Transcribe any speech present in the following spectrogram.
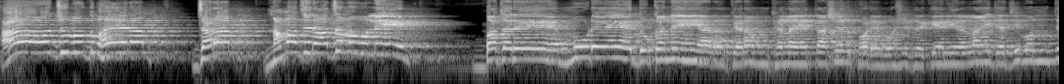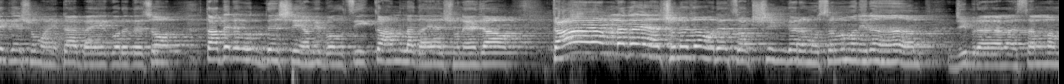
আ, যুবক ভাইয়েরা, যারা নামাজের আজান বলে বাজারে, মোড়ে, দোকানে আর ক্যারাম খেলায় তাসের পরে বসে থেকে নিরালাই যে জীবন থেকে সময়টা ব্যয় করে দেছ তাদের উদ্দেশ্যে আমি বলছি, কান লাগায় শুনে যাও। কান লাগায়া শুনে যাও রে চক সিঙ্গার মুসলমানিরা। জিব্রাইল আলাইহিস সালাম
